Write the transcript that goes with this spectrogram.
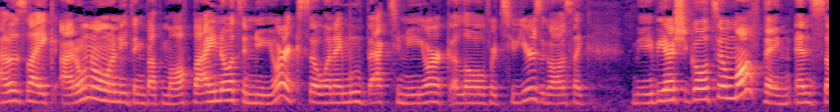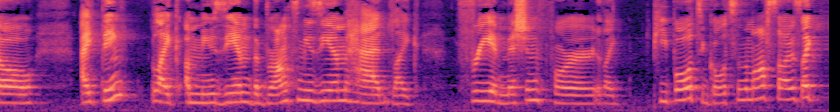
I was like, I don't know anything about the moth, but I know it's in New York. So when I moved back to New York a little over two years ago, I was like, maybe I should go to a moth thing. And so I think like a museum, the Bronx Museum had like free admission for like people to go to the moth. So I was like,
